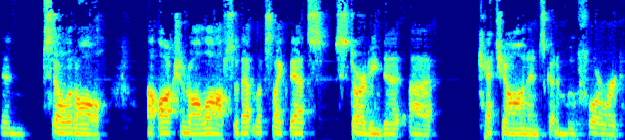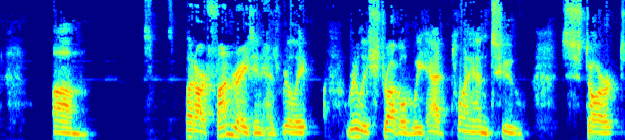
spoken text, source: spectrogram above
then sell it all, uh, auction it all off. So that looks like that's starting to uh, catch on and it's going to move forward. Um, but our fundraising has really really struggled. We had planned to start.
